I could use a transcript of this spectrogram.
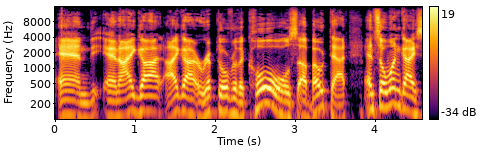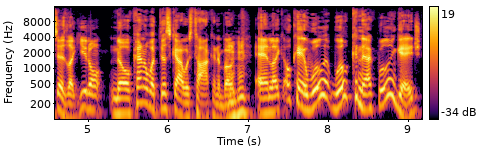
and and I got I got ripped over the coals about that. And so one guy says like you don't know kind of what this guy was talking about, and like okay we'll we'll connect we'll engage,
